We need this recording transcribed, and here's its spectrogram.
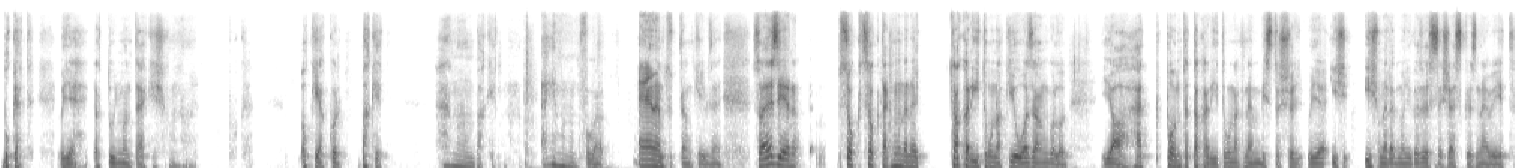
buket, ugye, ott úgy mondták, és mondom, hogy. Oké, okay, akkor bucket. Hát mondom, bucket. Én mondom, fogal. El nem tudtam képzelni. Szóval ezért szok, szokták mondani, hogy takarítónak jó az angolod. Ja, hát pont a takarítónak nem biztos, hogy ugye is, ismered mondjuk az összes eszköz nevét.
